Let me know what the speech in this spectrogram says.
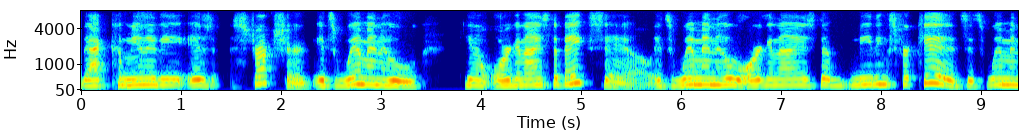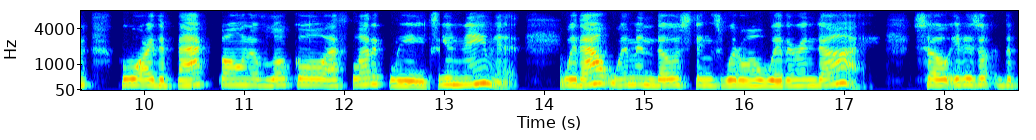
that community is structured, it's women who you know, organize the bake sale. It's women who organize the meetings for kids. It's women who are the backbone of local athletic leagues, you name it. Without women, those things would all wither and die. So it is the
